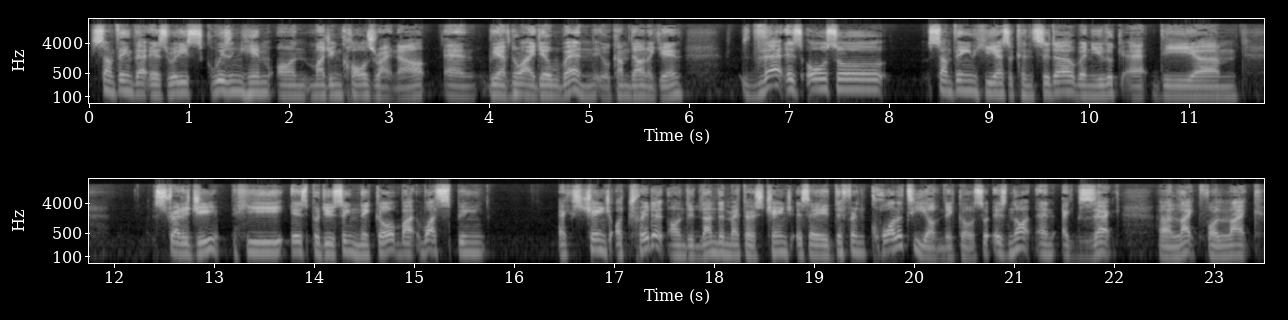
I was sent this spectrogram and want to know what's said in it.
something that is really squeezing him on margin calls right now. And we have no idea when it will come down again. That is also something he has to consider when you look at the. Um, strategy. He is producing nickel, but what's being exchanged or traded on the London Metal Exchange is a different quality of nickel. So it's not an exact uh, like for like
